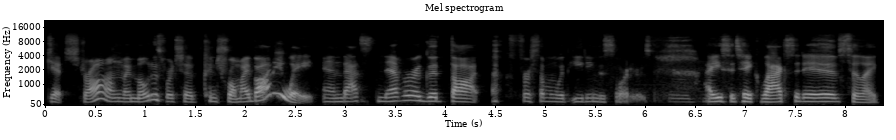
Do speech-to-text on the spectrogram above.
get strong. My motives were to control my body weight and that's never a good thought for someone with eating disorders. Mm-hmm. i used to take laxatives to like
